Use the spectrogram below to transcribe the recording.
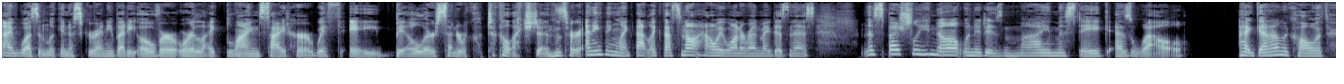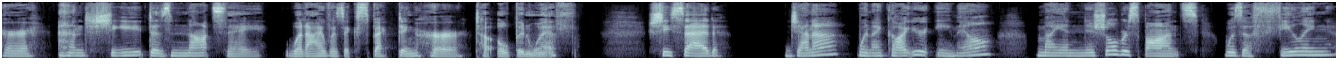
I wasn't looking to screw anybody over or like blindside her with a bill or send her to collections or anything like that. Like, that's not how I want to run my business, especially not when it is my mistake as well. I get on the call with her, and she does not say what I was expecting her to open with. She said, Jenna, when I got your email, my initial response was a feeling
